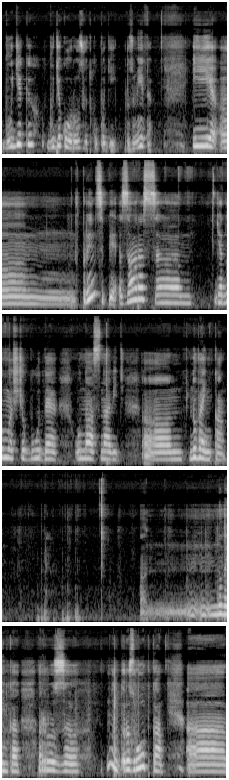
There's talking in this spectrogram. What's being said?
будь-яких будь-якого розвитку подій. Розумієте? І, ем, в принципі, зараз ем, я думаю, що буде у нас навіть ем, новенька. Новенька роз, ну, розробка а,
